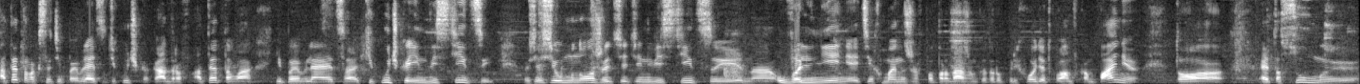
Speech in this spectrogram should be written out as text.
От этого, кстати, появляется текучка кадров, от этого и появляется текучка инвестиций. То есть если умножить эти инвестиции на увольнение тех менеджеров по продажам, которые приходят к вам в компанию, то это суммы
